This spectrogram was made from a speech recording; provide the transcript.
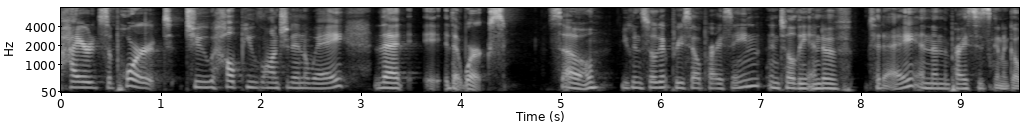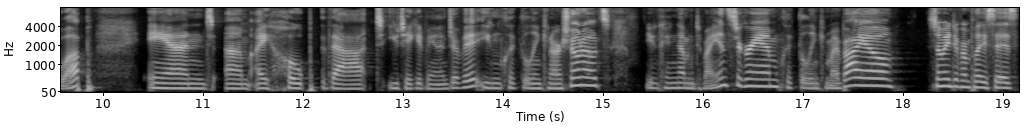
hired support to help you launch it in a way that eh, that works. So you can still get pre-sale pricing until the end of today, and then the price is going to go up. And um, I hope that you take advantage of it. You can click the link in our show notes. You can come to my Instagram, click the link in my bio. So many different places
